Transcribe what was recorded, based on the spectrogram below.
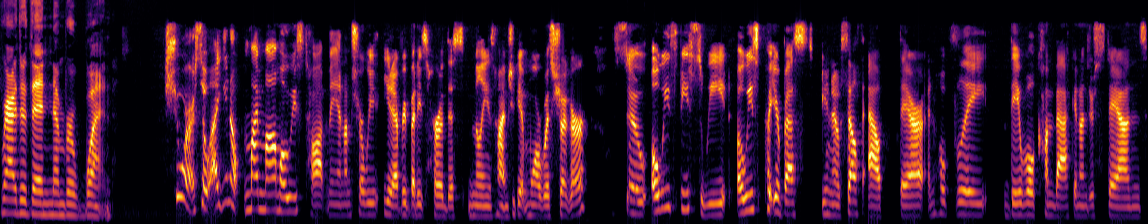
rather than number one? Sure. So, I, you know, my mom always taught me, and I'm sure we, you know, everybody's heard this a million times. You get more with sugar. So, always be sweet. Always put your best, you know, self out there, and hopefully they will come back and understand,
